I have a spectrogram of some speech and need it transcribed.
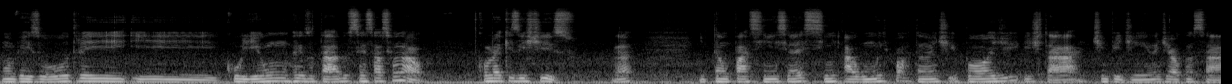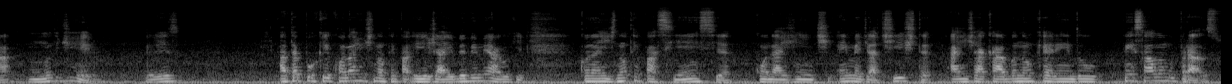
uma vez ou outra e, e colher um resultado sensacional. Como é que existe isso? Né? Então, paciência é sim algo muito importante e pode estar te impedindo de alcançar muito dinheiro, beleza? Até porque quando a gente não tem já ia beber minha água aqui. Quando a gente não tem paciência, quando a gente é imediatista, a gente acaba não querendo pensar a longo prazo.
